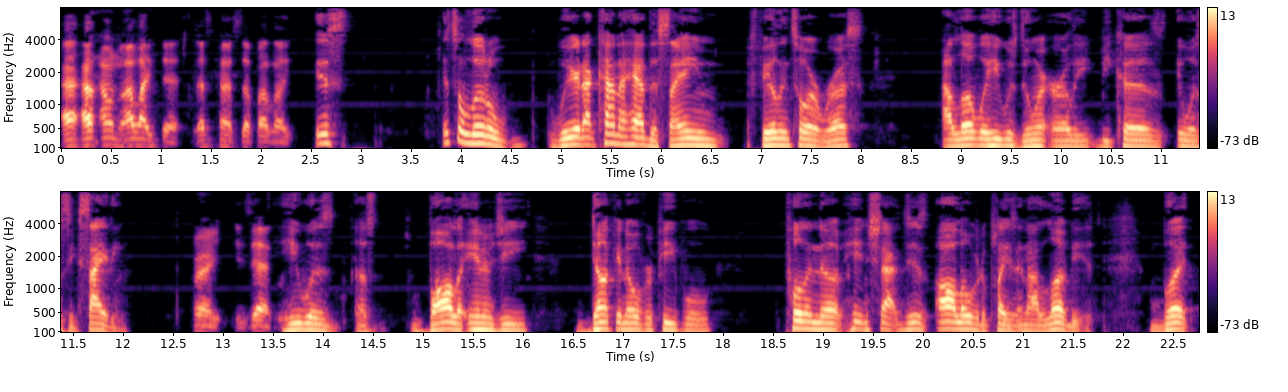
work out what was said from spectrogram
I, I I don't know I like that. That's the kind of stuff I like. It's it's a little weird. I kind of have the same feeling toward Russ. I love what he was doing early because it was exciting. Right, exactly. He was a ball of energy, dunking over people, pulling up, hitting shots, just all over the place, and I loved it. But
